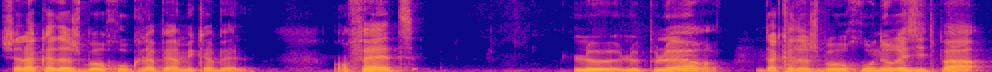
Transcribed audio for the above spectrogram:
shalakadash baruch klape mekabel. En fait, le, le pleur d'Akadosh Baruch Hu ne réside pas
